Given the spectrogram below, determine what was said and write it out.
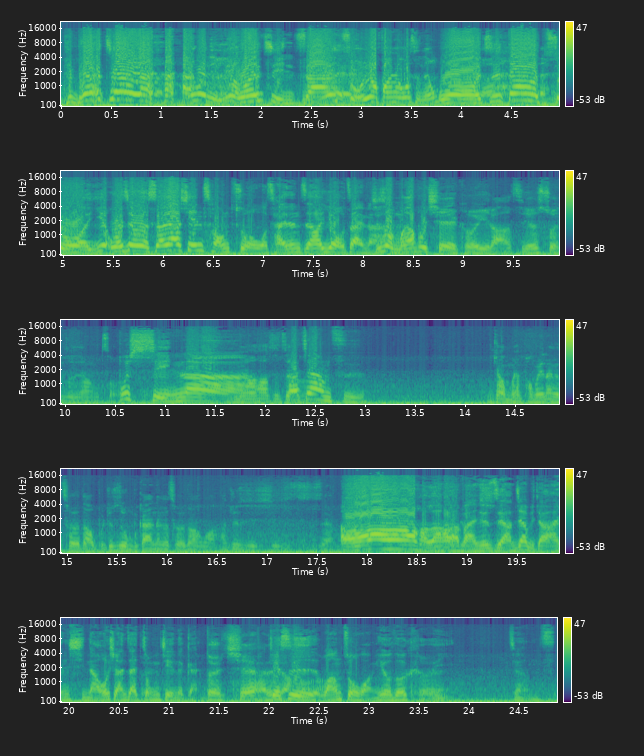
你不要这样了，因为你没有我很紧张左右方向我只能用我知道左右，我有的时候要先从左，我才能知道右在哪。其实我们要不切也可以啦，直接顺着这样走。不行啦，没有它是这样要这样子。你看我们看旁边那个车道，不就是我们刚才那个车道吗？它就是是是这样。哦，好了好了，反正就是这样，这样比较安心啊。我喜欢在中间的感觉，对，切还是就是往左往右都可以，这样子。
